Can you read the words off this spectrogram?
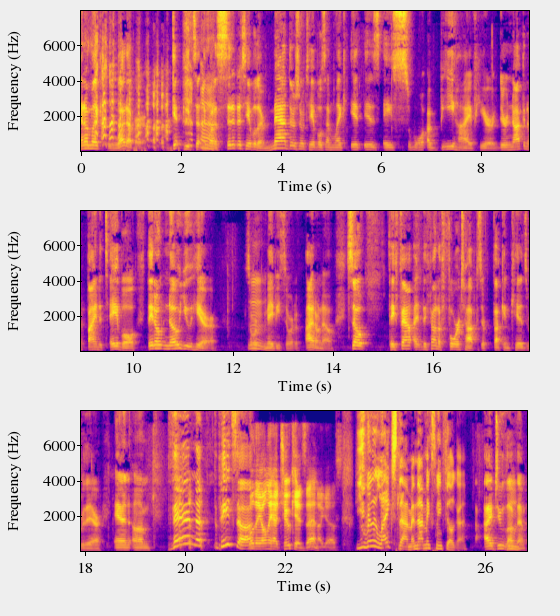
And I'm like, whatever. Get pizza. And they want to sit at a table. They're mad there's no tables. I'm like, it is a swar- a beehive here. They're not going to find a table. They don't know you here. Sort hmm. maybe sort of. I don't know. So they found they found a four top because their fucking kids were there. And um then the pizza Well, they only had two kids then, I guess. You really liked them, and that makes me feel good. I do love hmm. them,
